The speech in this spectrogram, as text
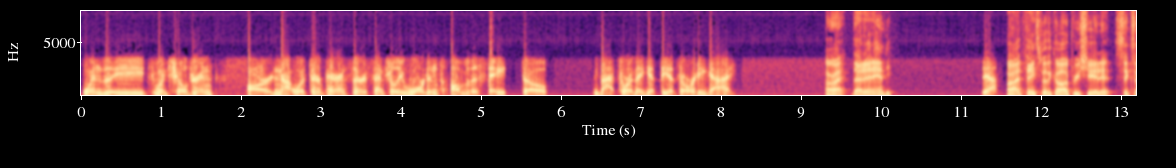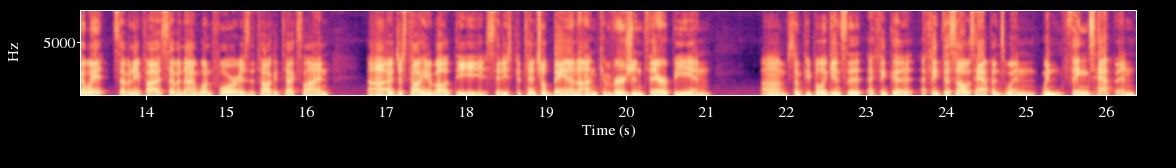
when the when children are not with their parents, they're essentially wardens of the state. So that's where they get the authority guy. All right, that it, Andy? Yeah. All right, thanks for the call. I appreciate it. 608 785 7914 is the talk and text line. Uh, just talking about the city's potential ban on conversion therapy and um, some people against it. I think uh, I think this always happens when when things happen.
